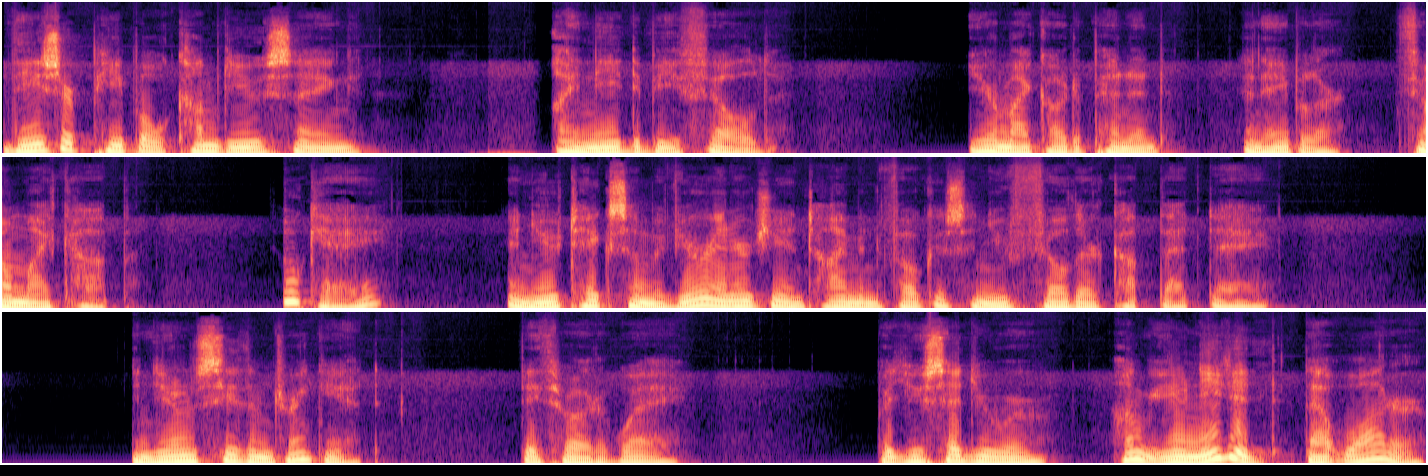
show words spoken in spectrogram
these are people come to you saying, I need to be filled. You're my codependent enabler. Fill my cup. Okay. And you take some of your energy and time and focus and you fill their cup that day. And you don't see them drinking it. They throw it away. But you said you were hungry. You needed that water.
